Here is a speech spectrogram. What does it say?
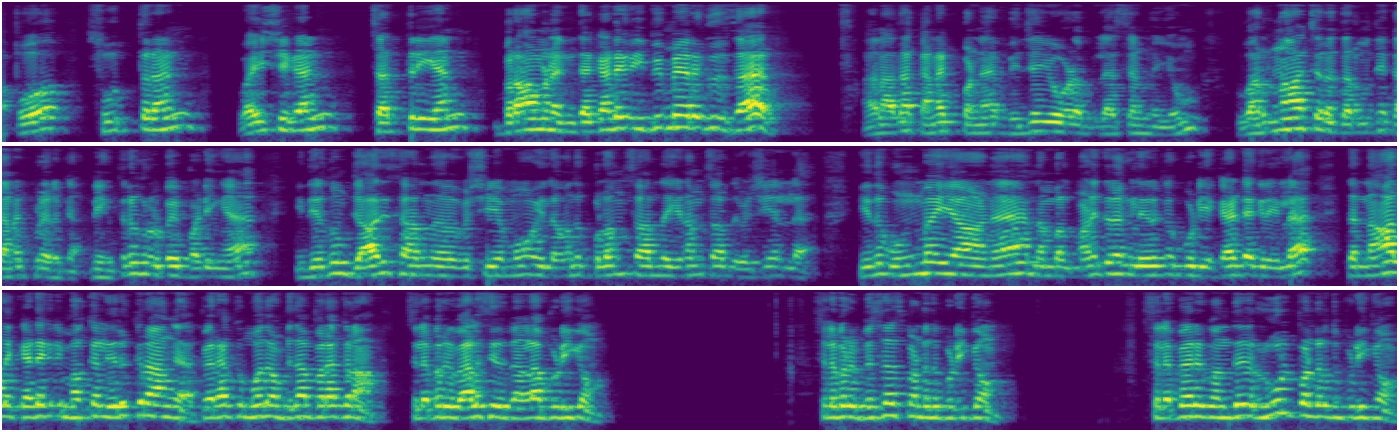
அப்போ சூத்திரன் வைசிகன் சத்திரியன் பிராமணன் இந்த கேட்டகரி இப்பயுமே இருக்குது சார். அதனாலதான் கனெக்ட் பண்ண விஜயோட லெசனையும் வர்ணாச்சர தர்மத்தையும் கனெக்ட் பண்ணிருக்கேன் நீங்க திருக்குறள் போய் படிங்க. இது எதுவும் ஜாதி சார்ந்த விஷயமோ இல்ல வந்து குலம் சார்ந்த இனம் சார்ந்த விஷயம் இல்ல. இது உண்மையான நம்ம மனிதர்கள் இருக்கக்கூடிய கேட்டகரியில இந்த நாலு கேட்டகரி மக்கள் இருக்கிறாங்க. பிறக்கும் போது அப்படிதான் பிறக்கிறான் சில பேருக்கு வேலை செய்யறது நல்லா பிடிக்கும். சில பேருக்கு பிசினஸ் பண்றது பிடிக்கும். சில பேருக்கு வந்து ரூல் பண்றது பிடிக்கும்.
